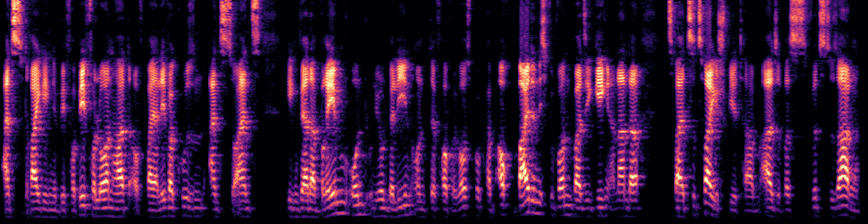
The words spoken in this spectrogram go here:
1 zu 3 gegen den BVB verloren hat, auf Bayer Leverkusen 1 zu 1 gegen Werder Bremen und Union Berlin und der VfL Wolfsburg haben auch beide nicht gewonnen, weil sie gegeneinander 2 zu 2 gespielt haben. Also, was würdest du sagen?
